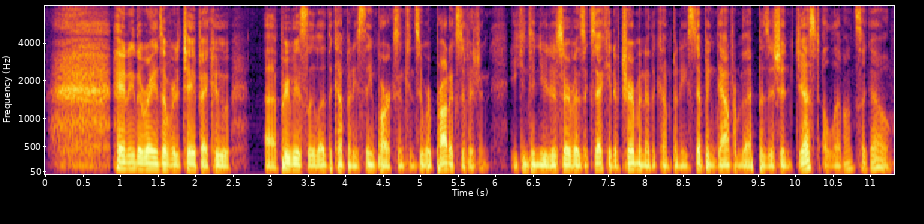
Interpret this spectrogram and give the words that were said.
handing the reins over to Chapek, who uh, previously led the company's theme parks and consumer products division. He continued to serve as executive chairman of the company, stepping down from that position just 11 months ago.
